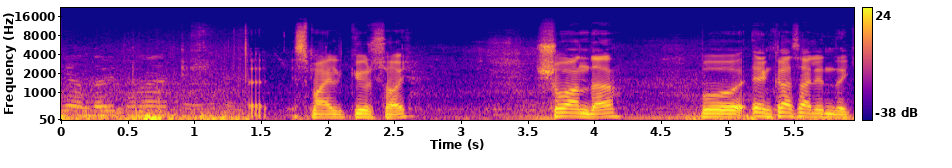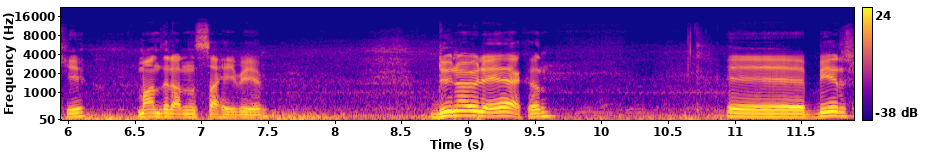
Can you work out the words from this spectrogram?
Onun yanında bir tane İsmail Gürsoy. Şu anda bu enkaz halindeki mandıranın sahibiyim. Dün öğleye yakın eee, bir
